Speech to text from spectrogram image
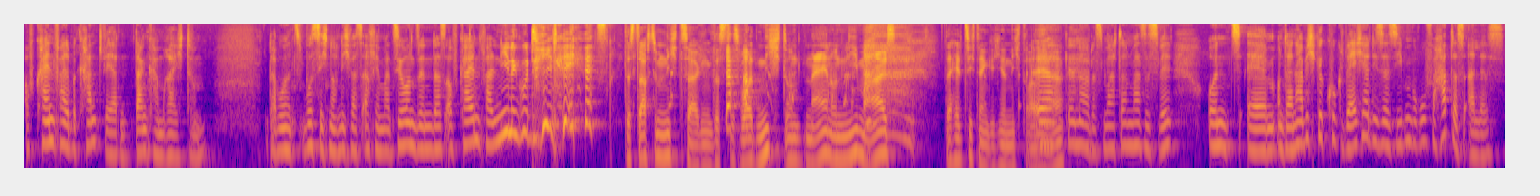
auf keinen Fall bekannt werden, dann kam Reichtum. Da wus- wusste ich noch nicht, was Affirmationen sind, das auf keinen Fall nie eine gute Idee ist. Das darfst du ihm nicht sagen. Das, das Wort nicht und nein und niemals, da hält sich dein Gehirn nicht dran. Ja, Ja, genau, das macht dann, was es will. Und, ähm, und dann habe ich geguckt, welcher dieser sieben Berufe hat das alles?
